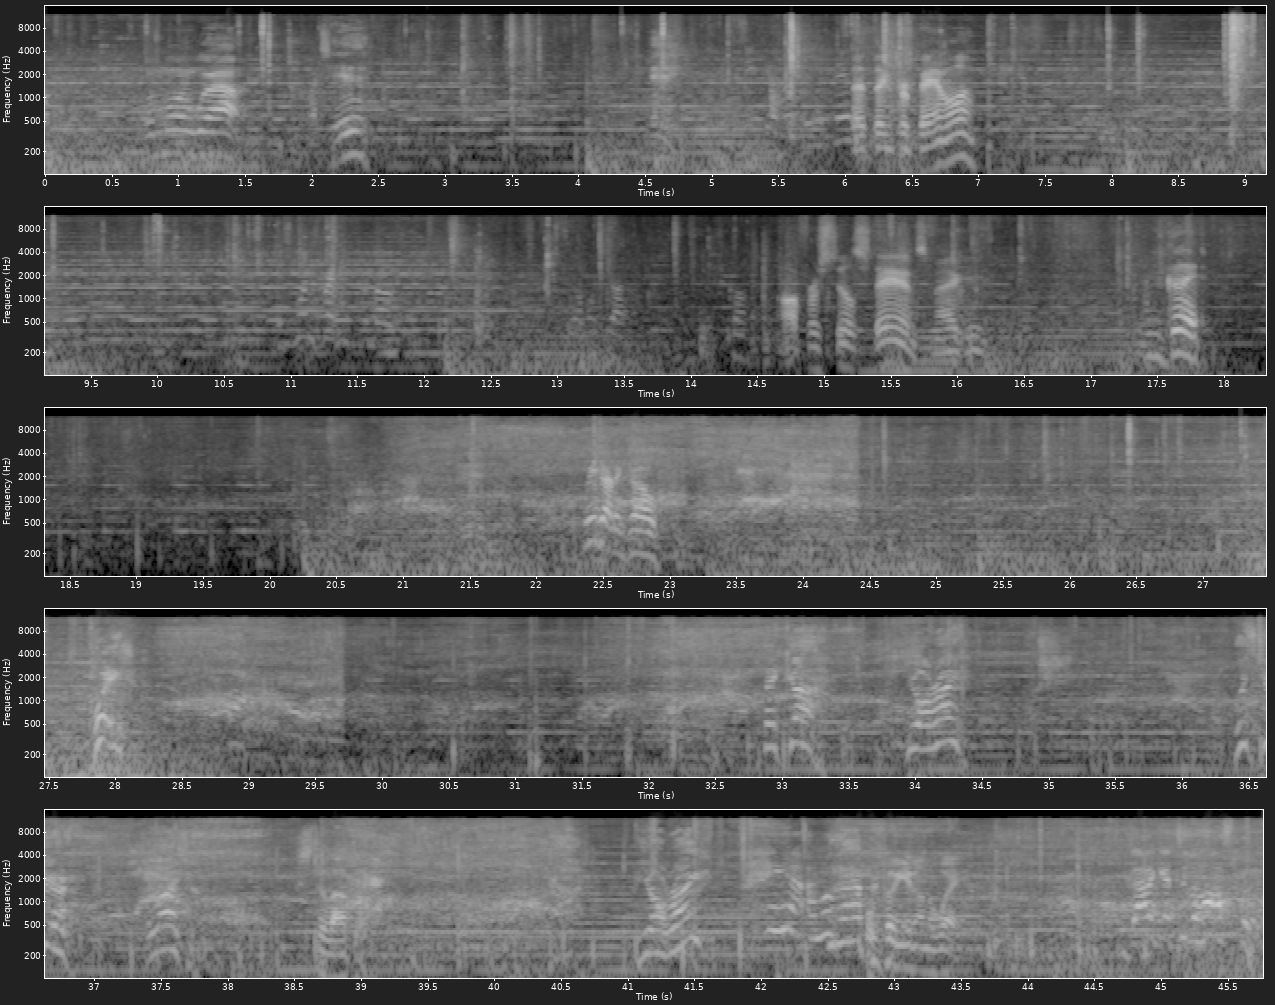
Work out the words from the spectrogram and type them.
No. One more and we're out. Watch here. That thing for Pamela? Offer still stands, Maggie. I'm good. We gotta go. Wait! Thank God. You all right? Where's Jerry? Elijah? Still out there. Are you all right? Yeah, I'm okay. What okay. happened? Hopefully get on the way. We gotta get to the hospital.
